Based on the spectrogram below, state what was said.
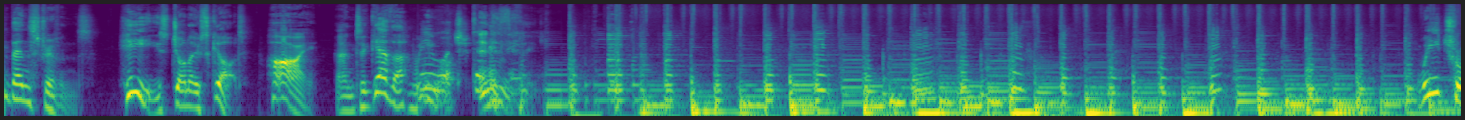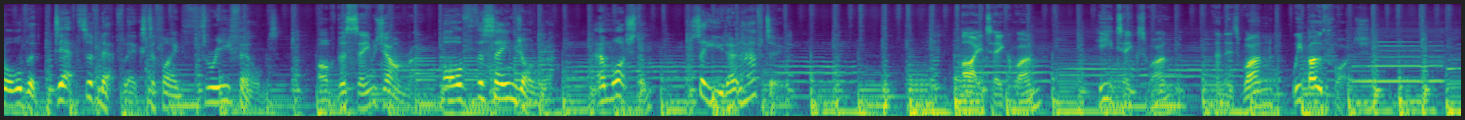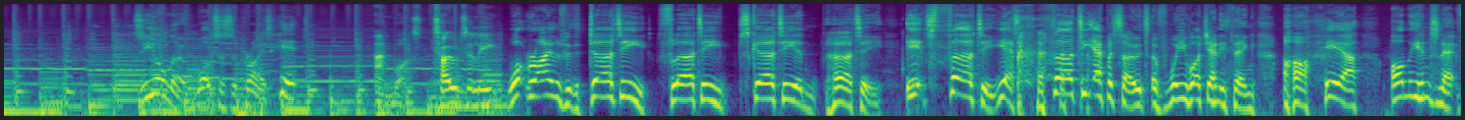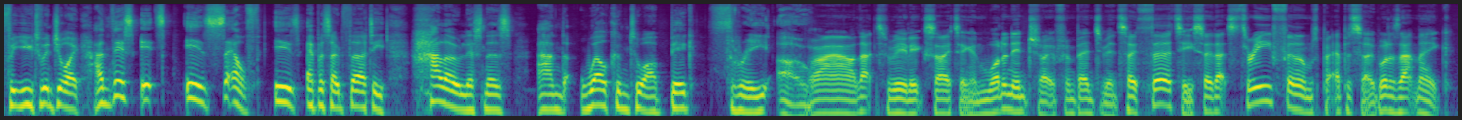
I'm Ben Strivens. He's John O'Scott. Hi. And together We watch anything. we trawl the depths of Netflix to find three films Of the same genre. of the same genre and watch them so you don't have to. I take one, he takes one, and there's one we both watch. So you'll know what's a surprise hit, And what's totally. what rhymes with dirty, flirty, skirty, and hurty. It's 30, yes, 30 episodes of We Watch Anything are here on the internet for you to enjoy. And this it's is self is episode 30. Hello listeners and welcome to our big 3-0. Wow, that's really exciting. And what an intro from Benjamin. So 30, so that's three films per episode. What does that make?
